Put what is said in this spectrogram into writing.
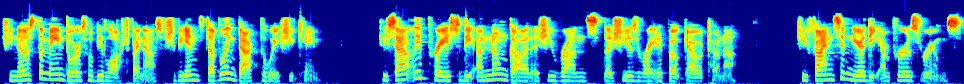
She knows the main doors will be locked by now, so she begins doubling back the way she came. She silently prays to the unknown god as she runs that she is right about Gaotona. She finds him near the Emperor's rooms,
